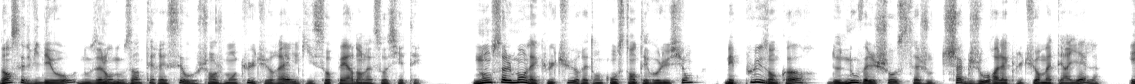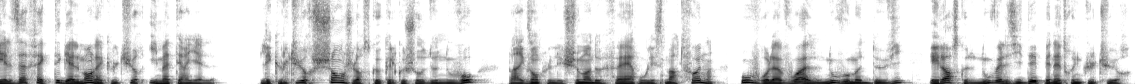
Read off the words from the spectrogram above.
Dans cette vidéo, nous allons nous intéresser aux changements culturels qui s'opèrent dans la société. Non seulement la culture est en constante évolution, mais plus encore, de nouvelles choses s'ajoutent chaque jour à la culture matérielle, et elles affectent également la culture immatérielle. Les cultures changent lorsque quelque chose de nouveau, par exemple les chemins de fer ou les smartphones, ouvre la voie à de nouveaux modes de vie et lorsque de nouvelles idées pénètrent une culture,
